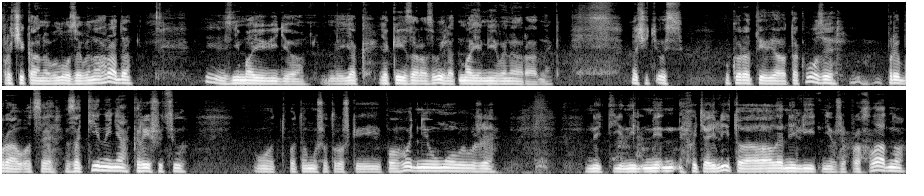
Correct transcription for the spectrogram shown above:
прочекану лози винограда і знімаю відео, як, який зараз вигляд має мій виноградник. Значить, ось укоротив я отак лози, прибрав оце затінення, кришу цю. От, тому що трошки і погодні умови вже не ті, не, не, хоча і літо, але не літні, вже прохладно.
